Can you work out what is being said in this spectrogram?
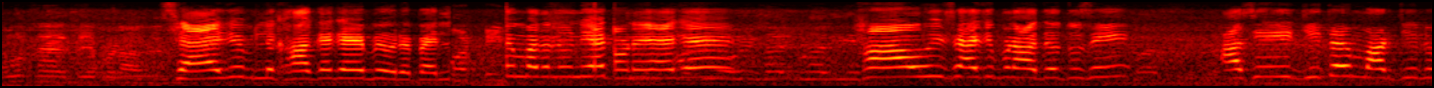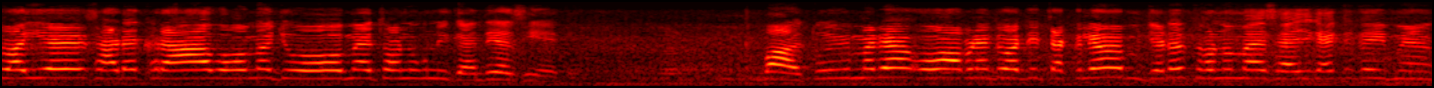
ਉਹ ਸਾਈਜ਼ ਦੇ ਬਣਾ ਦੇ ਸਾਈਜ਼ ਲਿਖਾ ਕੇ ਗਏ ਵੀ ਉਰੇ ਪਹਿਲਾਂ ਮਤਲਬ ਨਹੀਂ ਆਉਣੇ ਹੈਗੇ। ਹਾਂ ਉਹੀ ਸਾਈਜ਼ ਬਣਾ ਦਿਓ ਤੁਸੀਂ। ਅਸੀਂ ਜਿੱਤੇ ਮਰਜ਼ੀ ਲਵਾਈਏ ਸਾਡੇ ਖਰਾਬ ਹੋ ਮੈਂ ਜੋ ਹੋ ਮੈਂ ਤੁਹਾਨੂੰ ਨਹੀਂ ਕਹਿੰਦੇ ਅਸੀਂ ਇਹ। ਬਸ ਤੁਸੀਂ ਮੇਰੇ ਉਹ ਆਪਣੇ ਤੋਂ ਅੱਜ ਚੱਕ ਲਿਓ ਜਿਹੜੇ ਤੁਹਾਨੂੰ ਮੈਂ ਸਾਈਜ਼ ਕਹਿ ਕੇ ਗਈ ਮੈਂ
